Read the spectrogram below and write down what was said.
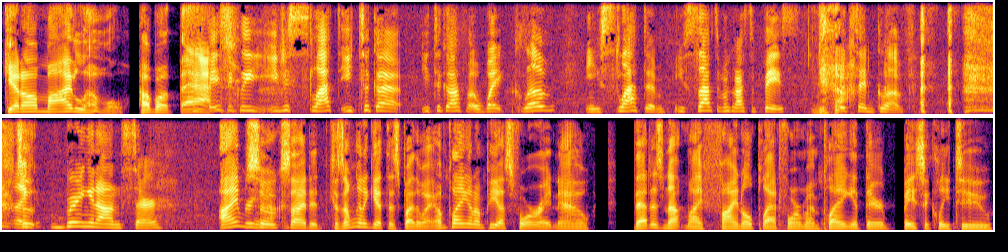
Get on my level. How about You that? basically, you just slapped. You took a. You took off a white glove and you slapped him. You slapped him across the face Yeah. with said glove. Like, So- bring it on, sir. I'm Bring so excited because I'm going to get this, by the way. I'm playing it on PS4 right now. That is not my final platform. I'm playing it there basically to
